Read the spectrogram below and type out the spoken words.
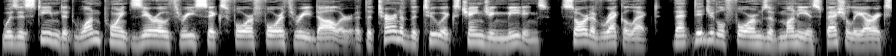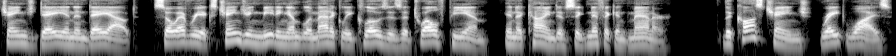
was esteemed at $1.036443 at the turn of the two exchanging meetings, sort of recollect that digital forms of money especially are exchanged day in and day out, so every exchanging meeting emblematically closes at 12 p.m. in a kind of significant manner. The cost change, rate-wise,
